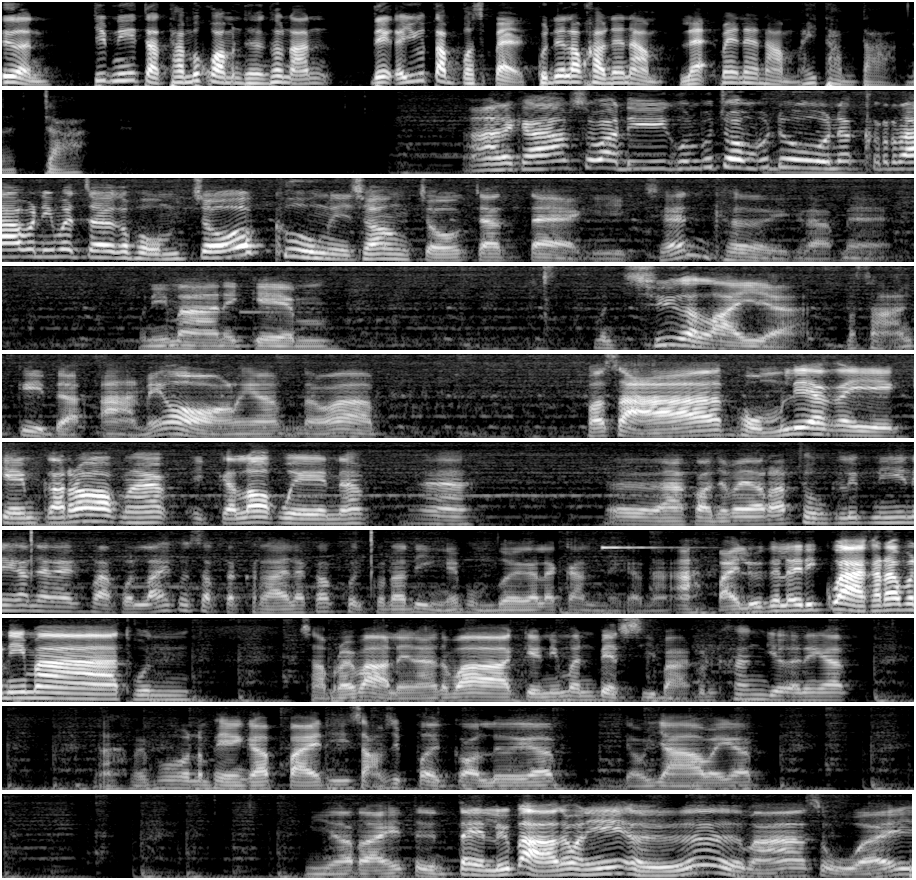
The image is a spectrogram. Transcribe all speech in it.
เตือน คลิปนี้จัดทำเพื่อความบันเทิงเท่านั้น เด็กอายุต่ำกว่า 18 คุณได้รับคำแนะนำและไม่แนะนำให้ทำตามนะจ๊ะเอาละครับ สวัสดีคุณผู้ชมผู้ดูนะครับ วันนี้มาเจอกับผมโจ๊กคุงในช่องโจ๊กจะแตกอีกเช่นเคยครับแม่วันนี้มาในเกม มันชื่ออะไรอะภาษาอังกฤษอะอ่านไม่ออกนะครับ แต่ว่า ภาษาผมเรียกไอ้เกมกระรอกนะครับไอ้กระรอกเวนนะครับอ่า เออก่อนจะไปรับชมคลิปนี้นะครับยังไงฝากกดไลค์กด subscribe แล้วก็กดกระดิ่งให้ผมด้วยกันแล้วกันนะครับนะอะไปลุยกันเลยดีกว่าครับวันนี้มาทุน 300 บาทเลยนะ แต่ว่าเกมนี้มันเบ็ด4บาทค่อนข้างเยอะนะครับอะไม่พูดลำเพลงครับไปที่ 30 เปิดก่อนเลยครับยาวๆไปครับ มีอะไรให้ตื่นเต้นหรือเปล่าจังหวะนี้ เออมาสวย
